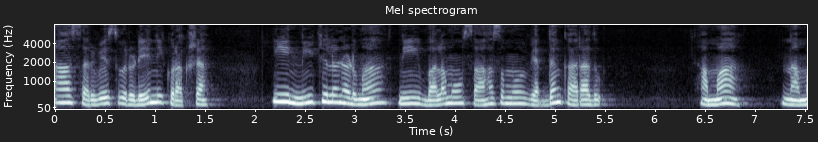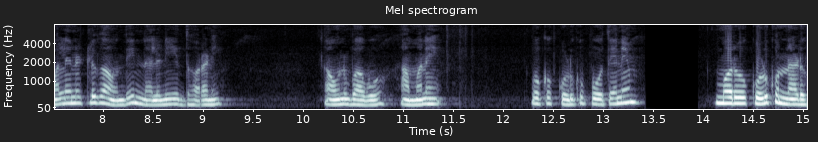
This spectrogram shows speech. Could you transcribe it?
ఆ సర్వేశ్వరుడే నీకు రక్ష. ఈ నీచుల నడుమ నీ బలము సాహసము వ్యర్థం కారాదు. అమ్మా నమ్మలేనట్లుగా ఉంది నలిని ధోరణి. అవును బాబు అమ్మనే. ఒక కొడుకు పోతేనేం మరో కొడుకున్నాడు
